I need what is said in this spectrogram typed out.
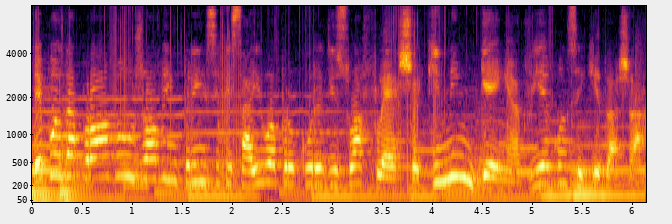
Depois da prova, o jovem príncipe saiu à procura de sua flecha, que ninguém havia conseguido achar.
